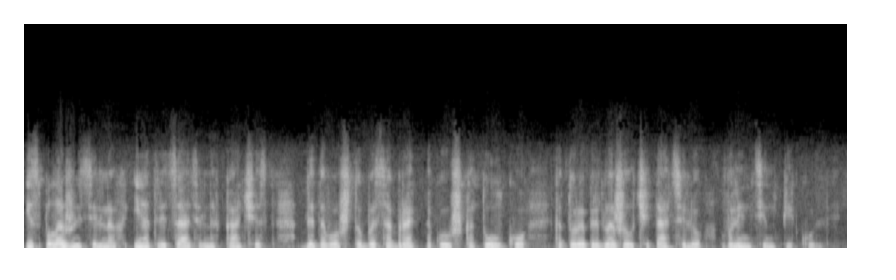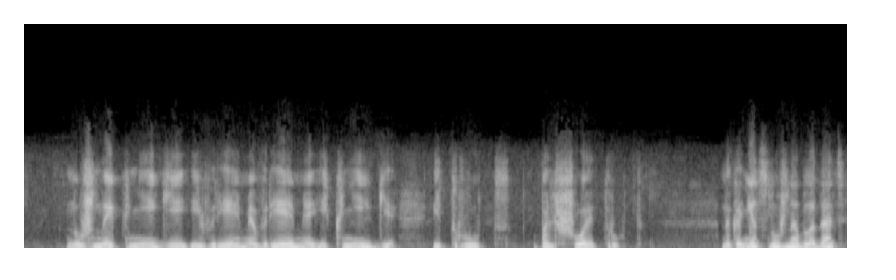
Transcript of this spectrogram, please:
из положительных и отрицательных качеств для того, чтобы собрать такую шкатулку, которую предложил читателю Валентин Пикуль. Нужны книги и время, время и книги, и труд, большой труд. Наконец, нужно обладать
